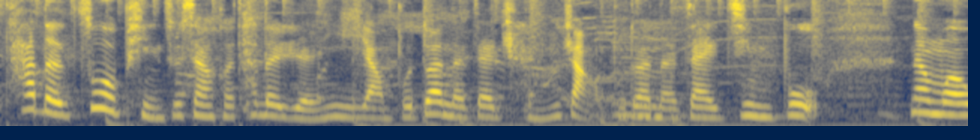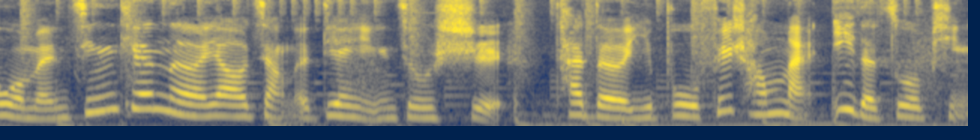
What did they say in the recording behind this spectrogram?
他的作品就像和他的人一样，不断的在成长，不断的在进步。那么我们今天呢要讲的电影就是他的一部非常满意的作品，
